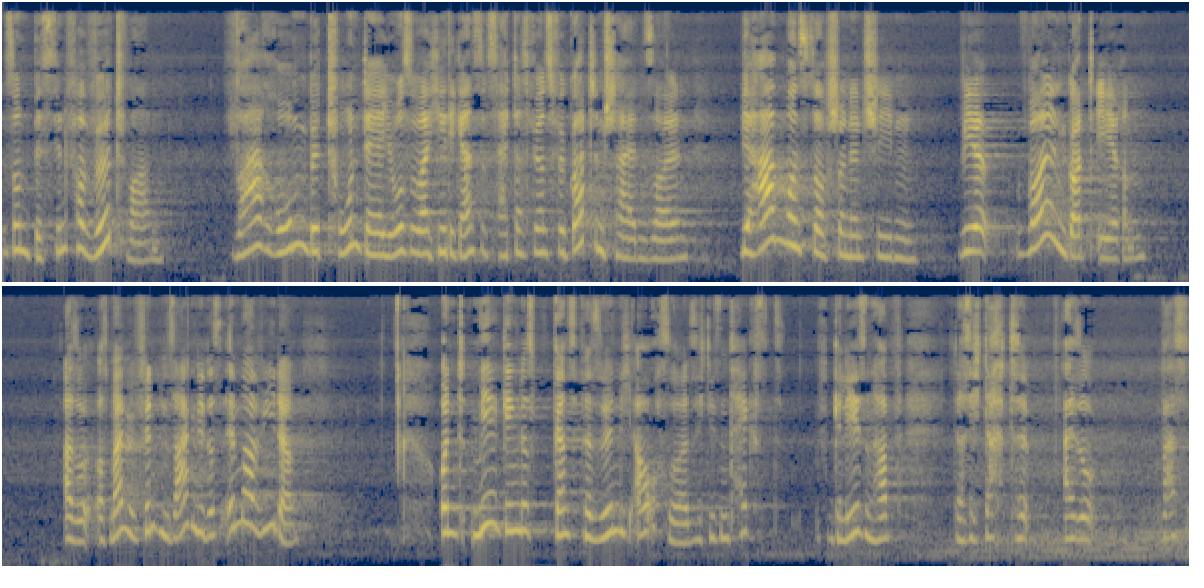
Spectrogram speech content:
so ein bisschen verwirrt waren. Warum betont der Josua hier die ganze Zeit, dass wir uns für Gott entscheiden sollen? Wir haben uns doch schon entschieden. Wir wollen Gott ehren. Also aus meinem Empfinden sagen die das immer wieder. Und mir ging das ganz persönlich auch so, als ich diesen Text gelesen habe, dass ich dachte, also was,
